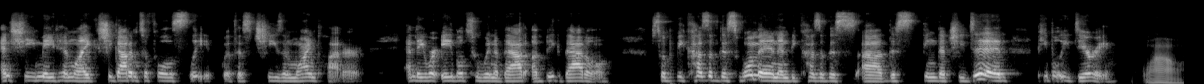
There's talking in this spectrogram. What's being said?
and she made him like, she got him to fall asleep with his cheese and wine platter. And they were able to win a, bat- a big battle. So because of this woman and because of this uh, this thing that she did, people eat dairy. Wow.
